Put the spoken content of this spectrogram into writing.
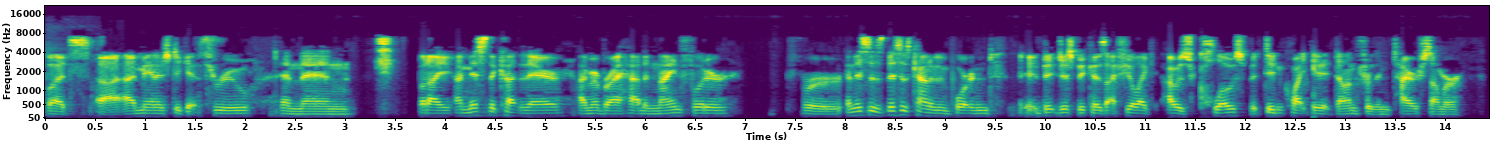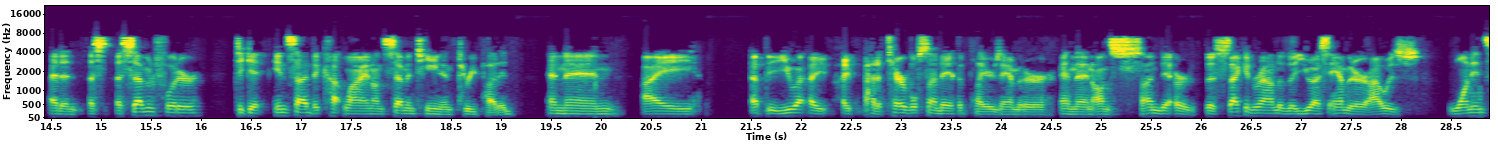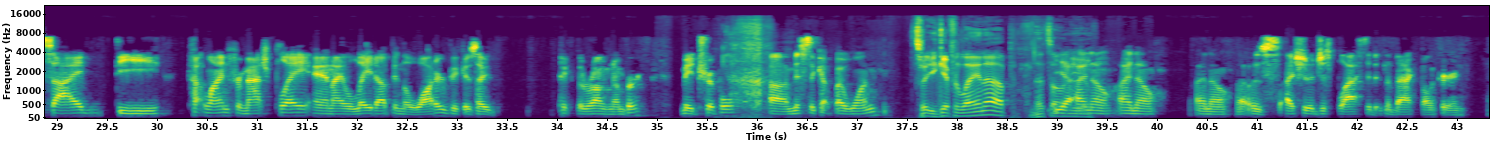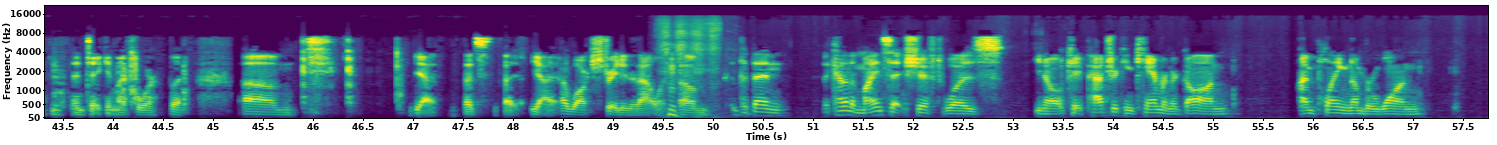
but uh, I managed to get through, and then but I, I missed the cut there. I remember I had a nine footer for, and this is this is kind of important, it, just because I feel like I was close but didn't quite get it done for the entire summer. I had a, a, a seven footer to get inside the cut line on 17 and three putted, and then I at the U. I, I had a terrible Sunday at the Players Amateur, and then on Sunday or the second round of the U.S. Amateur, I was one inside the cut line for match play, and I laid up in the water because I picked the wrong number, made triple, uh, missed the cut by one. That's what you get for laying up. That's all. yeah. I know, I know, I know. That was I should have just blasted it in the back bunker and, and, and taken my four. But um, yeah, that's uh, yeah. I walked straight into that one. Um, but then the kind of the mindset shift was, you know, okay, Patrick and Cameron are gone. I'm playing number one.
